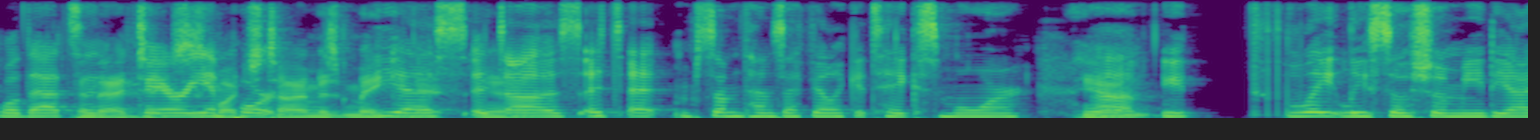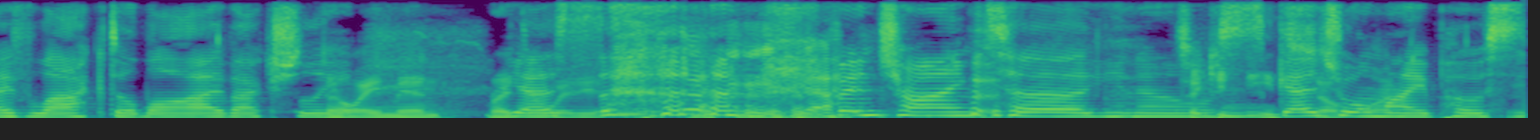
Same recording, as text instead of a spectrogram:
well, that's and a that takes very as much important. time as making yes, it. it Yeah. does. It's it, sometimes I feel like it takes more. Yeah. Um, it, lately, social media I've lacked a lot. I've actually Oh, amen. Right there with you. yes, been trying to you know like you schedule someone. my posts,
